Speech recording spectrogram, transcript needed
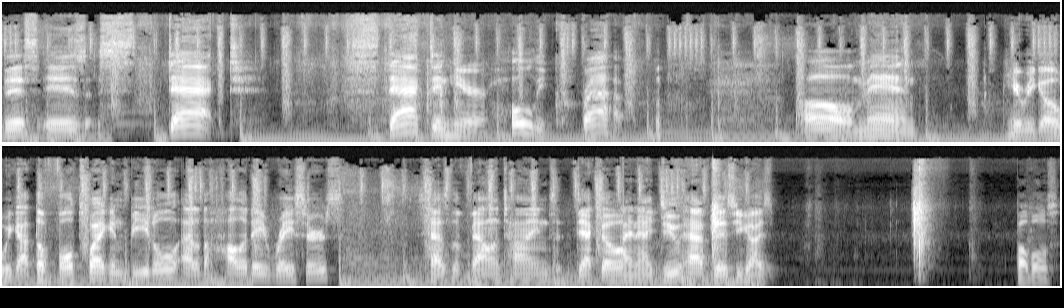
This is stacked. Stacked in here. Holy crap. Oh man. Here we go. We got the Volkswagen Beetle out of the Holiday Racers. It has the Valentine's deco. And I do have this, you guys. Bubbles.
